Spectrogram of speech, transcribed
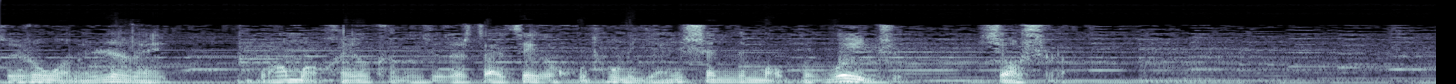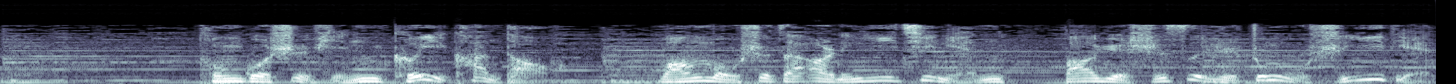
所以说，我们认为王某很有可能就是在这个胡同里延伸的某个位置消失了。通过视频可以看到。王某是在二零一七年八月十四日中午十一点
